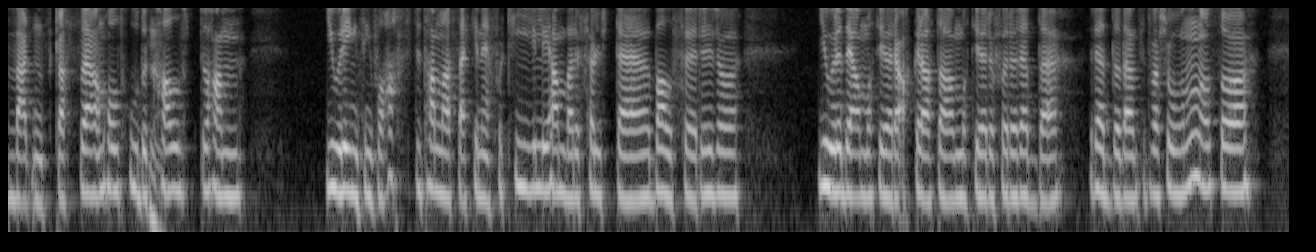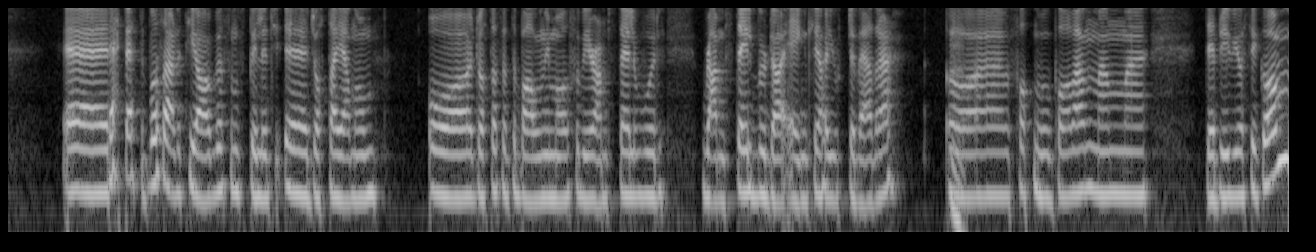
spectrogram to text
verdensklasse. Han holdt hodet kaldt, og han gjorde ingenting for hastet. Han la seg ikke ned for tidlig, han bare fulgte ballfører og gjorde det han måtte gjøre akkurat da han måtte gjøre for å redde, redde den situasjonen. Og så, eh, rett etterpå, så er det Tiago som spiller eh, Jota gjennom, og Jota setter ballen i mål forbi Ramsdale, hvor Ramsdale burde egentlig ha gjort det bedre og mm. fått noe på den, men eh, det bryr vi oss ikke om,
